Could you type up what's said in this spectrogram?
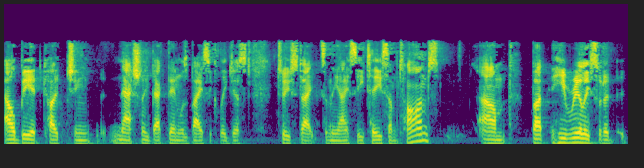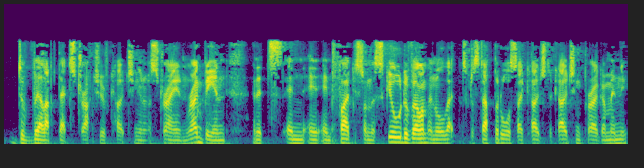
albeit coaching nationally back then was basically just two states and the ACT sometimes. Um, but he really sort of developed that structure of coaching in Australian rugby and, and it's and, and, and, focused on the skill development and all that sort of stuff, but also coached the coaching program. And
